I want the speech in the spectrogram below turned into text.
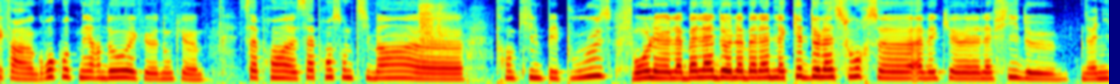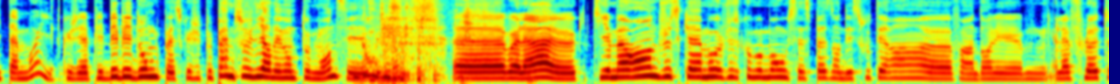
enfin un gros conteneur d'eau et que donc ça prend ça prend son petit bain tranquille pépouse. Bon le- la balade la balade la quête de la source euh, avec euh, la fille de, de Anita Moy que j'ai appelée bébé Dong parce que je peux pas me souvenir des noms de tout le monde, c'est Donc. Euh, voilà, qui est marrante jusqu'à jusqu'au moment où ça se passe dans des souterrains, enfin dans les, la flotte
